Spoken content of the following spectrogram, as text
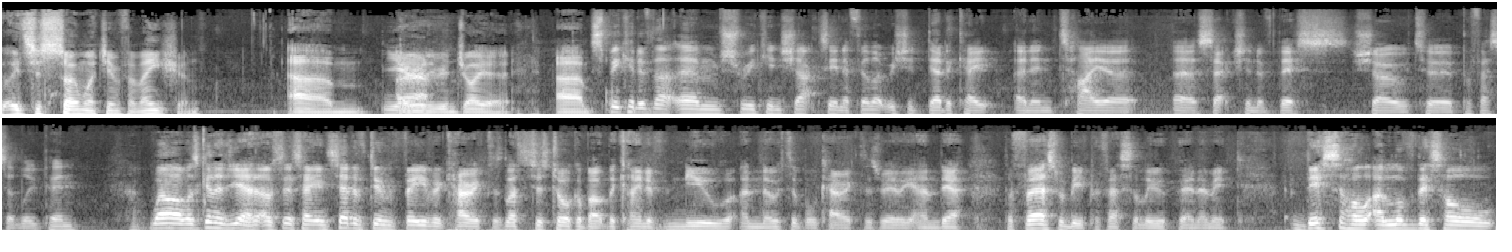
it's just so much information. Um i really enjoy it. Um Speaking of that um, shrieking shack scene, I feel like we should dedicate an entire uh, section of this show to Professor Lupin. Well, I was gonna, yeah, I was gonna say instead of doing favorite characters, let's just talk about the kind of new and notable characters, really. And yeah, the first would be Professor Lupin. I mean, this whole, I love this whole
